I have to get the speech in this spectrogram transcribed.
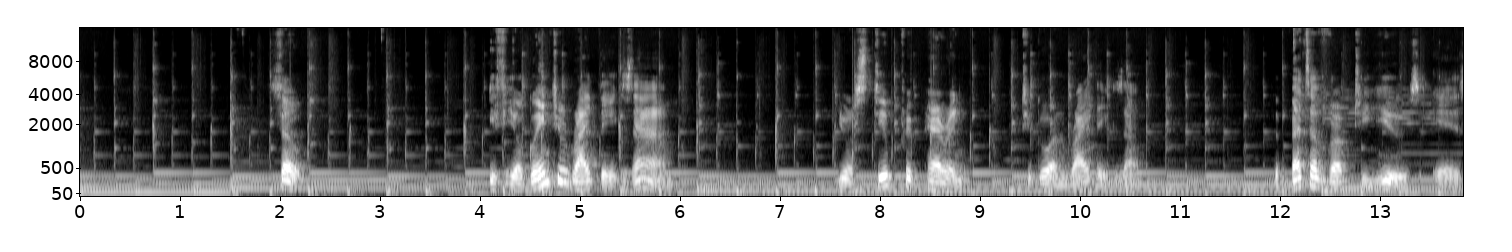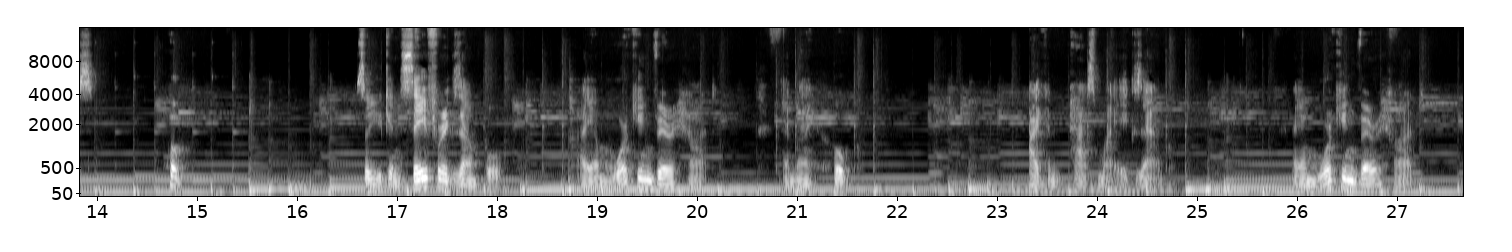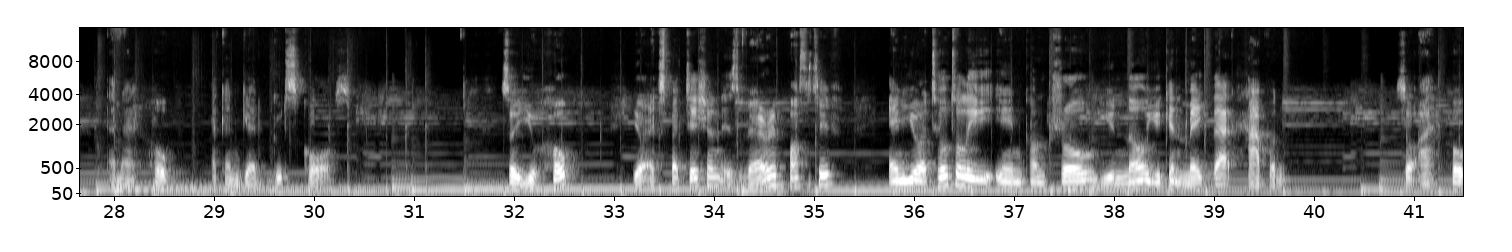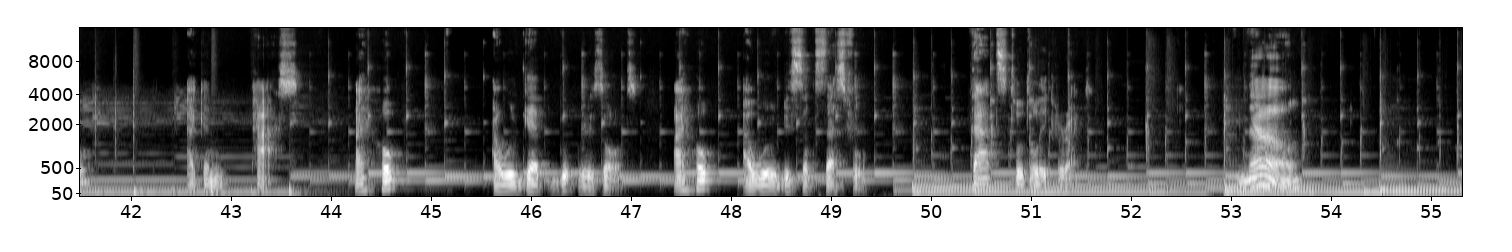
So, if you're going to write the exam, you're still preparing to go and write the exam, the better verb to use is hope. So you can say, for example, I am working very hard and I hope I can pass my exam. I am working very hard and I hope I can get good scores. So you hope your expectation is very positive and you are totally in control, you know you can make that happen. So I hope I can pass. I hope I will get good results. I hope I will be successful. That's totally correct. Now,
